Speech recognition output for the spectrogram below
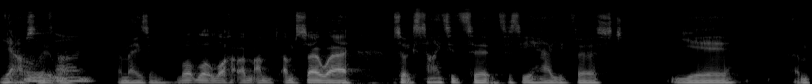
Yeah, absolutely. Amazing. Well, well look, I'm, I'm, I'm so, uh, so excited to, to see how your first year um,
